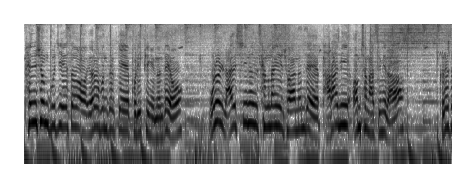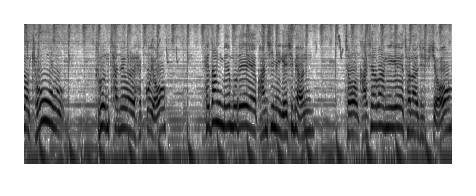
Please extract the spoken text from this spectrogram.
펜션 부지에서 여러분들께 브리핑 했는데요. 오늘 날씨는 상당히 좋았는데 바람이 엄청 났습니다. 그래서 겨우 드론 촬영을 했고요. 해당 매물에 관심이 계시면 저 가시아방에게 전화 주십시오.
